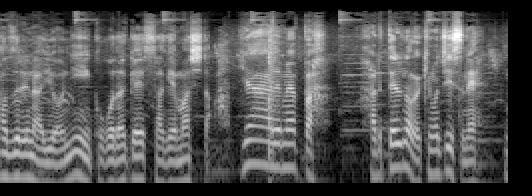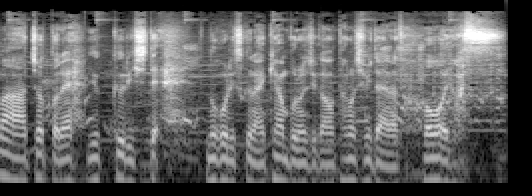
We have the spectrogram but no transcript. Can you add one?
外れないように、ここだけ下げました。いやー、でもやっぱ、晴れてるのが気持ちいいですね。まあ、ちょっとね、ゆっくりして、残り少ないキャンプの時間を楽しみたいなと思います。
